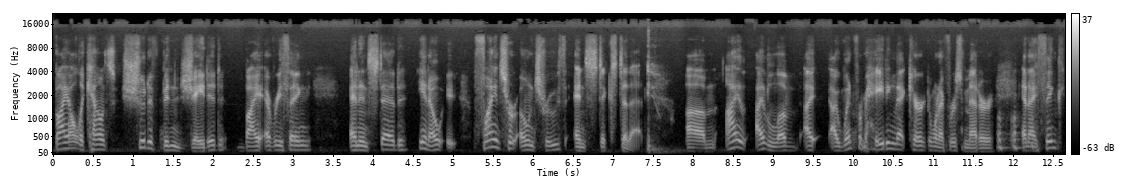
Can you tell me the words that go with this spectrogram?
by all accounts, should have been jaded by everything and instead, you know, it finds her own truth and sticks to that. Um, I I love I I went from hating that character when I first met her, and I think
